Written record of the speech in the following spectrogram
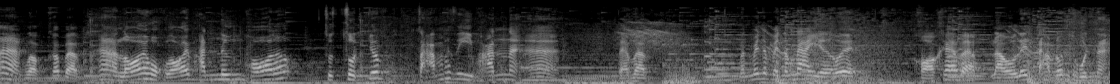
มากหรอกก็แบบ 500 600พันหนึ่งพอแล้ว สุดๆก็สามสี่พันน่ะแต่แบบมันไม่จำเป็นต้องได้เยอะเว้ยขอแค่แบบเราเล่นตามต้นทุนน่ะ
